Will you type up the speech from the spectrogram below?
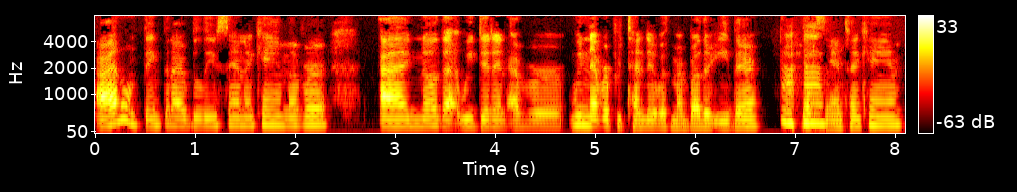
I don't think that I believe Santa came ever. I know that we didn't ever. We never pretended with my brother either mm-hmm. that Santa came.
